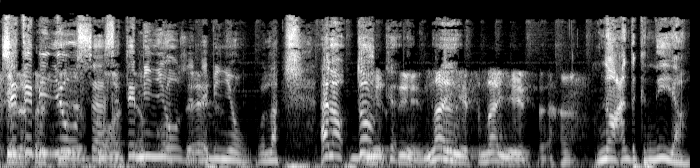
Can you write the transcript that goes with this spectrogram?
c'était mignon, ça. C'était mignon, c'était mignon. Voilà. Alors, donc. Euh, naïf, naïf. Non, Nia,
